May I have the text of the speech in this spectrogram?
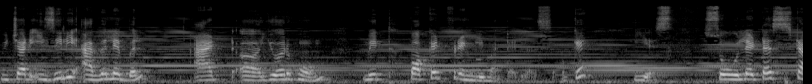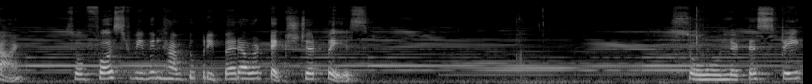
which are easily available at uh, your home with pocket friendly materials okay? Yes. So let us start. So first we will have to prepare our texture paste. So let us take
